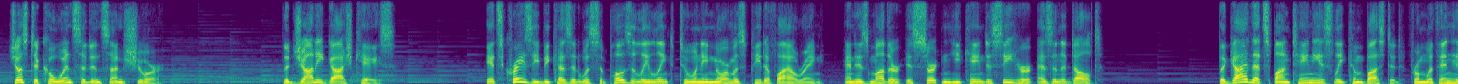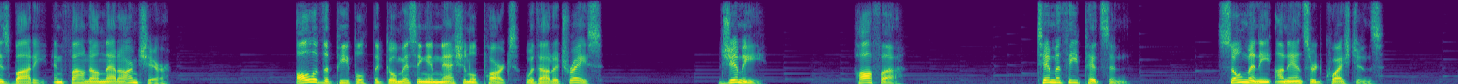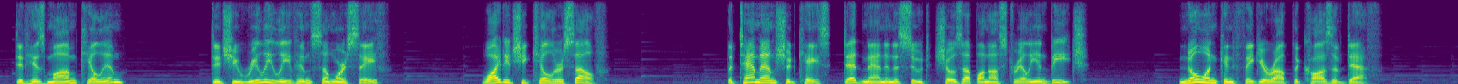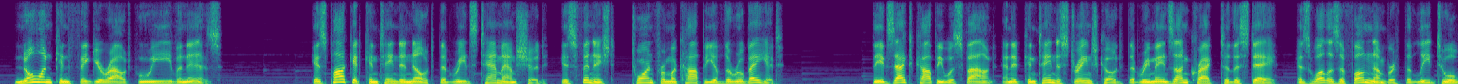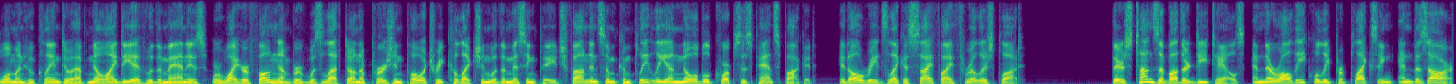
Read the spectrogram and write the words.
Just a coincidence, I'm sure. The Johnny Gosch case. It's crazy because it was supposedly linked to an enormous pedophile ring, and his mother is certain he came to see her as an adult. The guy that spontaneously combusted from within his body and found on that armchair. All of the people that go missing in national parks without a trace. Jimmy. Hoffa. Timothy Pitzen. So many unanswered questions. Did his mom kill him? Did she really leave him somewhere safe? Why did she kill herself? The Tamam Shud case, dead man in a suit, shows up on Australian beach. No one can figure out the cause of death. No one can figure out who he even is. His pocket contained a note that reads Tamam Shud is finished, torn from a copy of the Rubaiyat. The exact copy was found and it contained a strange code that remains uncracked to this day, as well as a phone number that lead to a woman who claimed to have no idea who the man is or why her phone number was left on a Persian poetry collection with a missing page found in some completely unknowable corpse's pants pocket. It all reads like a sci-fi thriller's plot. There's tons of other details and they're all equally perplexing and bizarre.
